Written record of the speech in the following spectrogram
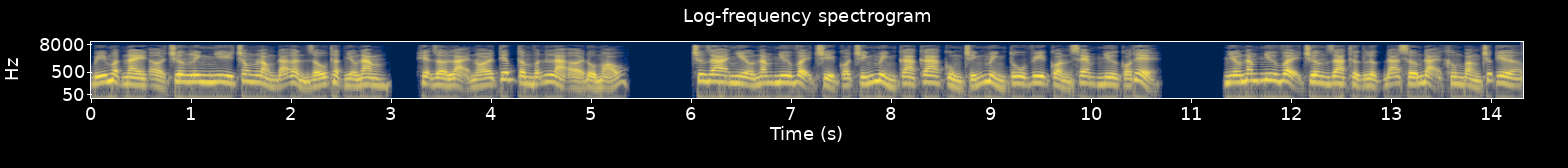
Bí mật này ở Trương Linh Nhi trong lòng đã ẩn giấu thật nhiều năm, hiện giờ lại nói tiếp tâm vẫn là ở đổ máu. Trương gia nhiều năm như vậy chỉ có chính mình ca ca cùng chính mình tu vi còn xem như có thể. Nhiều năm như vậy trương gia thực lực đã sớm đại không bằng trước kia,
